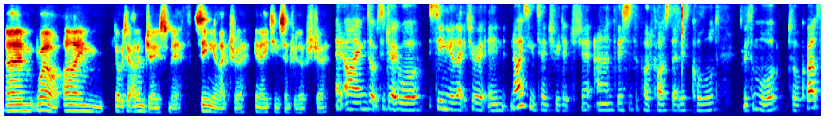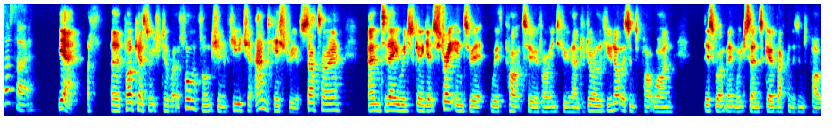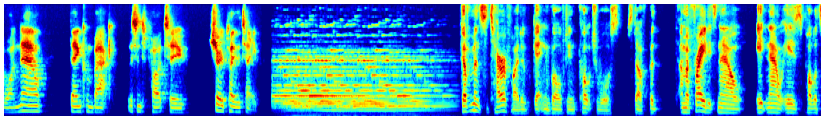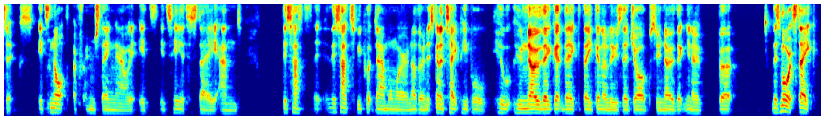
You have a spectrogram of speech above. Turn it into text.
Um, well, I'm Dr. Adam James Smith, senior lecturer in 18th century literature. And I'm Dr. Joe War, senior lecturer in 19th century literature, and this is the podcast that is called Smith and War Talk About Satire. Yeah, a, a podcast in which we talk about the form, function, future, and history of satire. And today we're just going to get straight into it with part two of our interview with Andrew Doyle. If you've not listened to part one, this won't make much sense. Go back and listen to part one now, then come back, listen to part two. Shall we play the tape? Governments are terrified of getting involved in culture war stuff but i'm afraid it's now it now is politics. It's mm. not a fringe thing now. It, it's it's here to stay and this has this has to be put down one way or another and it's going to take people who who know they get they they're going to lose their jobs who know that you know but there's more at stake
